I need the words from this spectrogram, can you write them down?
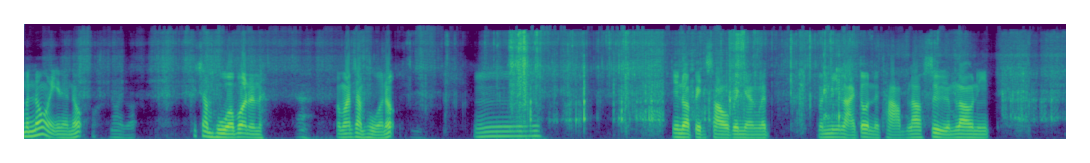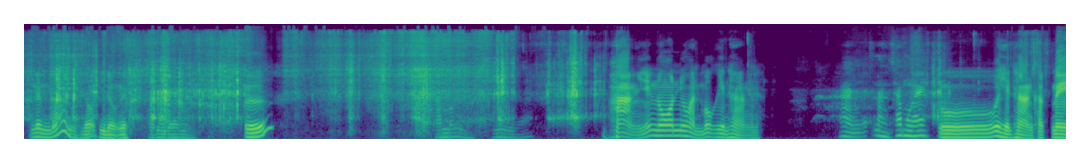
มันน้อยน่ะเนาะน้อยบ่คือซ้ำหัวบ่นั่นน่ะอะ ประมาณซ้ำหัวเนาะอืมเห็นว่าเป็นเสาเป็นหยังแล้วมันมีหลายต้นน่ะถามเราสื่อเรานี่นั่นบ่นี่เนาะพี่น้องเอ้ยทำมาแดงน่ะเออทำบ้างนี่อยู่แล้วห่างยังนอนอยู่หันบ่เห็นห่างนะห่างนั่งช้ำไงโอ้ยเห็นห่างคักแน่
